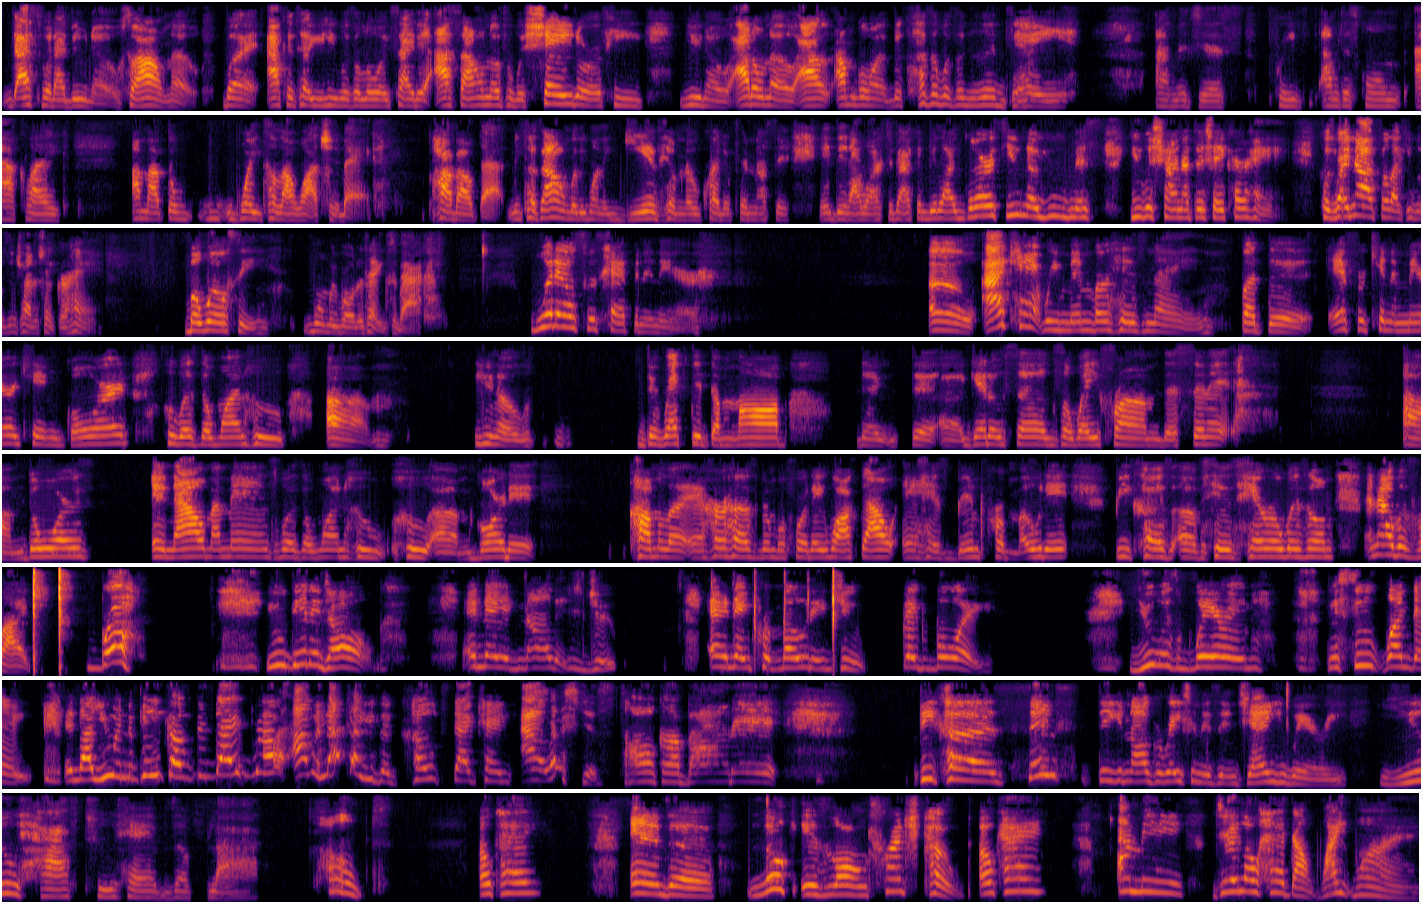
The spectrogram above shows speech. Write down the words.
That's what I do know. So I don't know. But I could tell you he was a little excited. I, I don't know if it was shade or if he, you know, I don't know. I I'm going because it was a good day. I'ma just pre I'm just gonna act like I'm not to wait till I watch it back. How about that? Because I don't really want to give him no credit for nothing. And then I watch it back and be like, Garth, you know you missed you was trying not to shake her hand. Because right now I feel like he wasn't trying to shake her hand. But we'll see when we roll the tapes back. What else was happening there? Oh, I can't remember his name, but the African American guard who was the one who, um, you know, directed the mob, the the uh, ghetto thugs away from the Senate um, doors and now my man's was the one who who um guarded Kamala and her husband before they walked out and has been promoted because of his heroism. And I was like, bruh, you did a job. And they acknowledged you. And they promoted you. Baby boy. You was wearing the suit one day, and now you in the peacoat today, bro. I will not tell you the coats that came out. Let's just talk about it. Because since the inauguration is in January, you have to have the fly coat. Okay? And the look is long trench coat, okay? I mean, J Lo had that white one.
